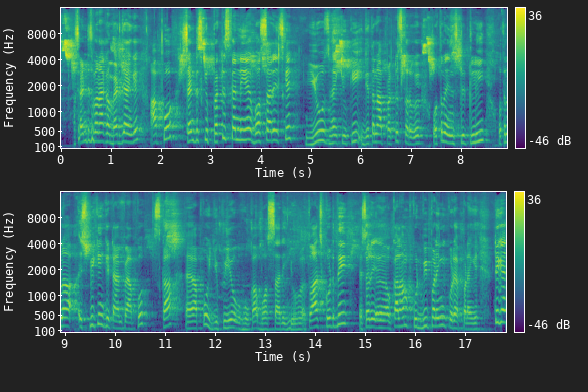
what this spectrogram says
सेंटेंस बनाकर बैठ जाएँगे। आपको सेंटेंस की प्रैक्टिस करनी है। बहुत सारे इसके यूज़ हैं, क्योंकि जितना आप प्रैक्टिस करोगे, उतना इंस्टेंटली उतना स्पीकिंग के टाइम पे आपको इसका आपको उपयोग होगा। बहुत सारे यूज़ है तो आज कुड थी सॉरी कल हम कुड भी पढ़ेंगे कुड पढ़ेंगे। ठीक है?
